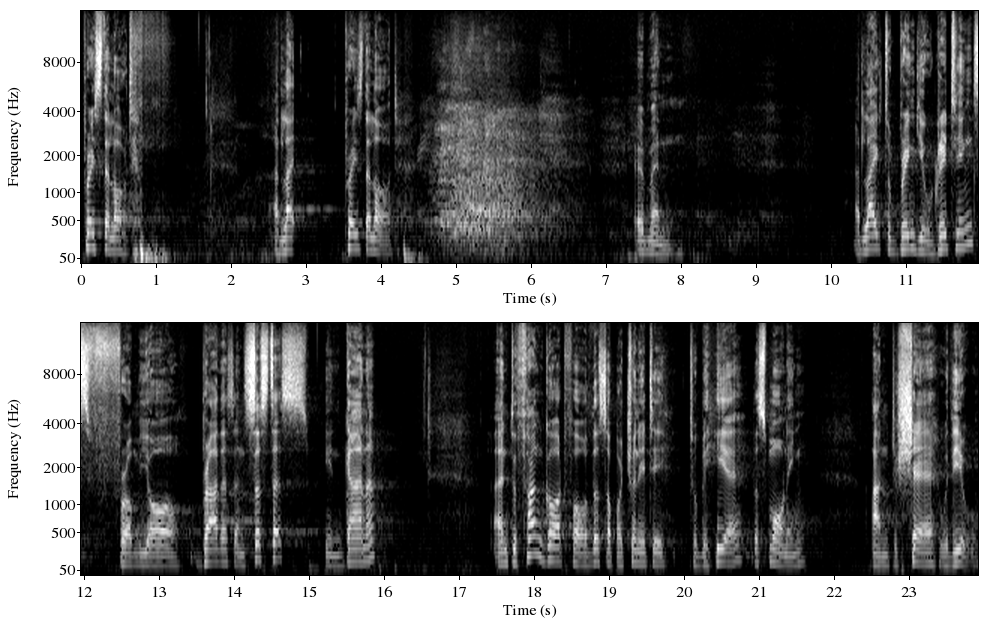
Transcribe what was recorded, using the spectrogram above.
Praise the Lord. I'd like, praise the Lord. Amen. I'd like to bring you greetings from your brothers and sisters in Ghana and to thank God for this opportunity to be here this morning and to share with you.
